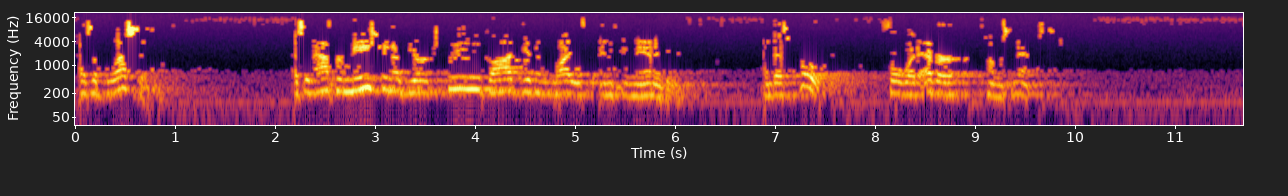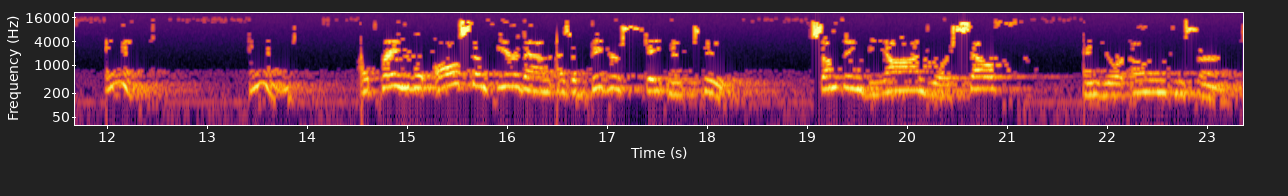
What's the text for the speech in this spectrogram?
as a blessing, as an affirmation of your true God given life and humanity, and as hope for whatever comes next. And, and, I pray you will also hear them as a bigger statement, too, something beyond yourself and your own concerns.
